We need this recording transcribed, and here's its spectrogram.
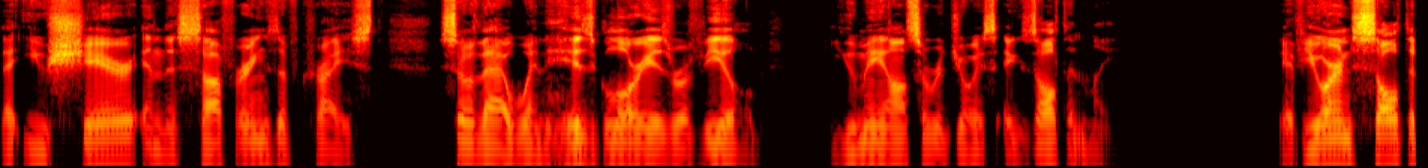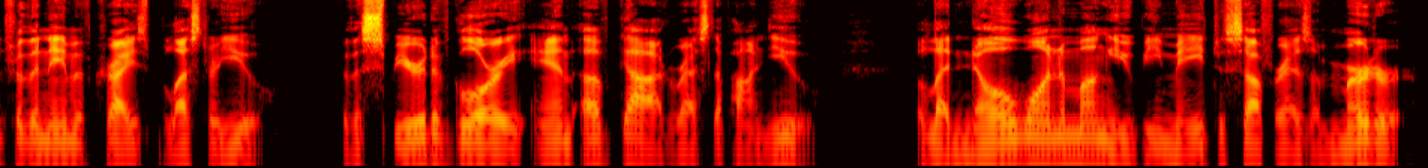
that you share in the sufferings of Christ, so that when his glory is revealed, you may also rejoice exultantly. If you are insulted for the name of Christ, blessed are you, for the Spirit of glory and of God rest upon you. But let no one among you be made to suffer as a murderer,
